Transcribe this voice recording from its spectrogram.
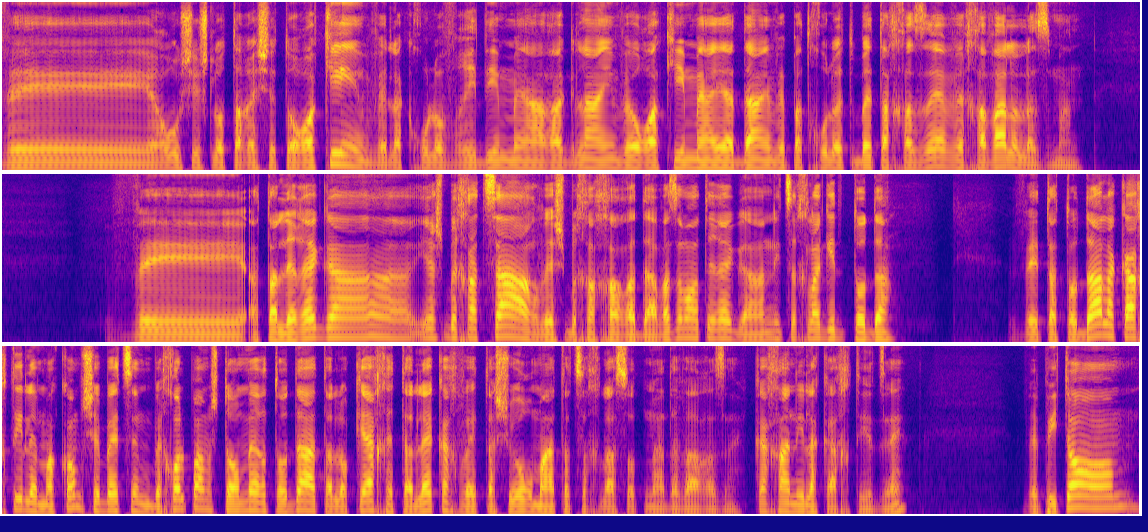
וראו שיש לו טרשת עורקים, ולקחו לו ורידים מהרגליים ועורקים מהידיים, ופתחו לו את בית החזה, וחבל על הזמן. ואתה לרגע, יש בך צער ויש בך חרדה. ואז אמרתי, רגע, אני צריך להגיד תודה. ואת התודה לקחתי למקום שבעצם בכל פעם שאתה אומר תודה, אתה לוקח את הלקח ואת השיעור מה אתה צריך לעשות מהדבר הזה. ככה אני לקחתי את זה. ופתאום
